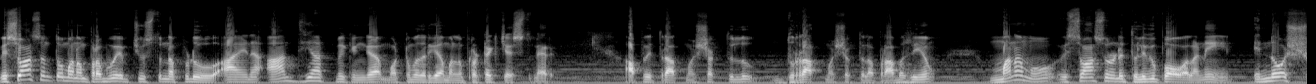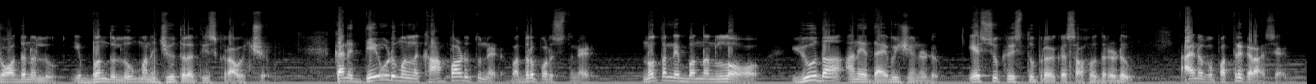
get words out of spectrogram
విశ్వాసంతో మనం ప్రభు వైపు చూస్తున్నప్పుడు ఆయన ఆధ్యాత్మికంగా మొట్టమొదటిగా మనల్ని ప్రొటెక్ట్ చేస్తున్నారు. అపవిత్రాత్మ శక్తులు దురాత్మ శక్తుల ప్రాబల్యం మనము విశ్వాసం నుండి తొలగిపోవాలని ఎన్నో శోధనలు ఇబ్బందులు మన జీవితంలో తీసుకురావచ్చు. కానీ దేవుడు మనల్ని కాపాడుతున్నాడు భద్రపరుస్తున్నాడు. నూతన నిబంధనలో యూదా అనే దైవజనుడు యేసుక్రీస్తు ప్రభు సహోదరుడు ఆయన ఒక పత్రిక రాశాడు.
